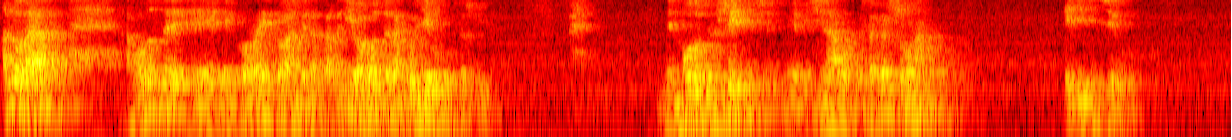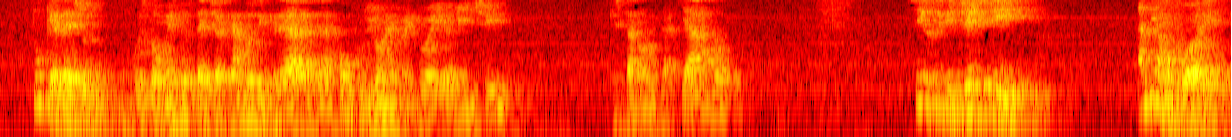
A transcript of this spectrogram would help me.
Allora, a volte è, è corretto anche da parte, io a volte raccoglievo questa sfida, nel modo più semplice, mi avvicinavo a questa persona e gli dicevo, tu che adesso in questo momento stai cercando di creare della confusione fra i tuoi amici che stanno ridacchiando se io ti dicessi andiamo fuori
